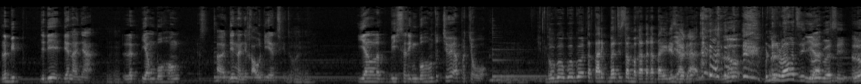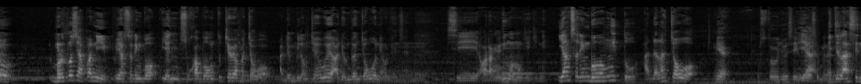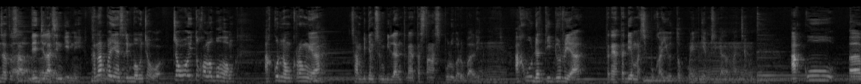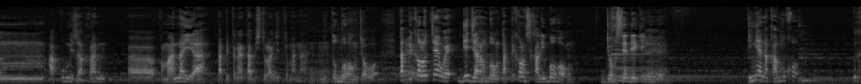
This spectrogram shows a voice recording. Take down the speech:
Lebih jadi dia nanya Hmm. leb- yang bohong ah, dia nanya ke audiens gitu kan. Hmm. Yang lebih sering bohong tuh cewek apa cowok? gitu. gue gue gue tertarik banget sih sama kata-kata ini Iya sebenarnya kan? Lu bener banget sih gue Iya. gue sih Lu menurut lo siapa nih yang sering bo yang suka bohong tuh cewek apa cowok? Ada yang bilang cewek, ada yang bilang cowok nih audiensnya. Si orang ini ngomong kayak gini. Yang sering bohong itu adalah cowok. Iya, setuju sih gue Iya, sebenarnya. dijelasin satu Ah, satu. Dia jelasin gini. Kenapa yang sering bohong cowok? Cowok itu kalau bohong, aku nongkrong ya sampai jam 9 ternyata setengah 10 baru balik. Mm. Aku udah tidur ya, ternyata dia masih buka YouTube, main game segala macam. Aku em, aku misalkan eh, ke mana ya, tapi ternyata habis itu lanjut ke mana. Mm-mm. Itu bohong cowok. Tapi Iya. kalau cewek dia jarang bohong. Tapi kalau sekali bohong, jokesnya dia kayak Iya, gitu. iya. Ini anak kamu kok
